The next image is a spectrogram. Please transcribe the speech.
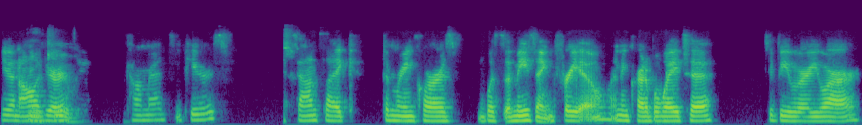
you and all thank of your you. comrades and peers. It sounds like the Marine Corps was amazing for you, an incredible way to to be where you are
